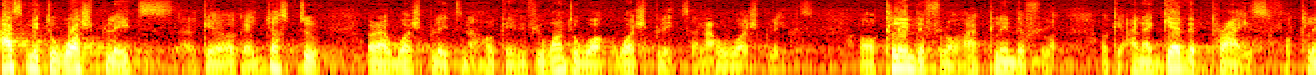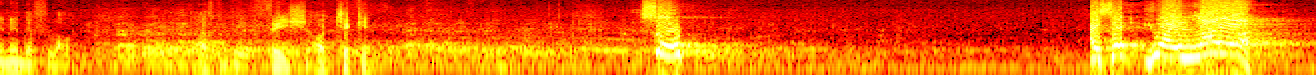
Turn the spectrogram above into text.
ask me to wash plates. Okay, okay, just two. All right, wash plates now. Okay, if you want to walk, wash plates, and I will wash plates. Or clean the floor, I clean the floor. Okay, and I get the price for cleaning the floor. It has to be fish or chicken. So, I said, You are a liar.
